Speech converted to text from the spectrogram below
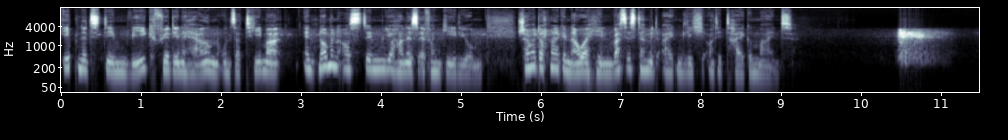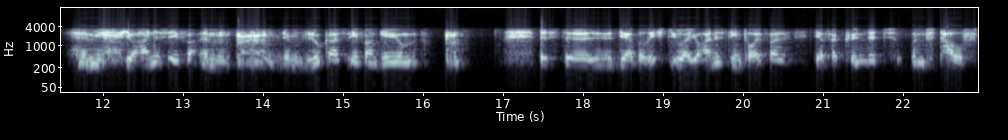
ebnet den Weg für den Herrn, unser Thema, entnommen aus dem Johannesevangelium. Schauen wir doch mal genauer hin, was ist damit eigentlich im Detail gemeint? Im Johannes, im, Lukas-Evangelium ist äh, der Bericht über Johannes den Täufer, der verkündet und tauft.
